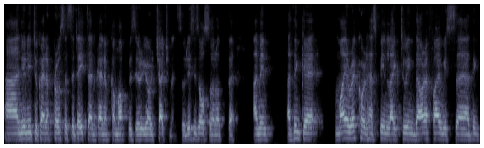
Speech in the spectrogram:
and you need to kind of process the data and kind of come up with your, your judgment. So this is also not. The, I mean, I think uh, my record has been like doing the RFI with uh, I think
